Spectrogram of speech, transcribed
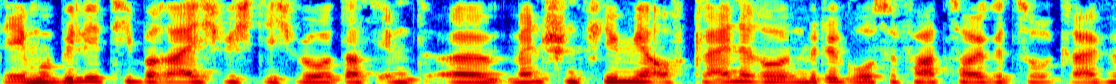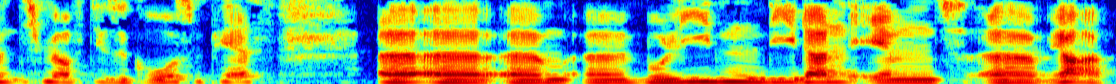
der E-Mobility-Bereich wichtig wird, dass eben äh, Menschen viel mehr auf kleinere und mittelgroße Fahrzeuge zurückgreifen und nicht mehr auf diese großen PS äh, äh, ähm, äh, Boliden, die dann eben äh, ja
